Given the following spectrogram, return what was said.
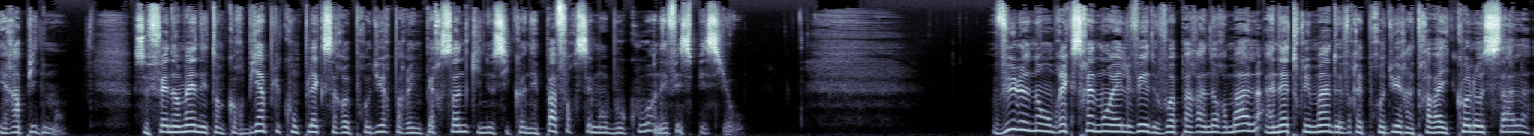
et rapidement. Ce phénomène est encore bien plus complexe à reproduire par une personne qui ne s'y connaît pas forcément beaucoup en effets spéciaux. Vu le nombre extrêmement élevé de voix paranormales, un être humain devrait produire un travail colossal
